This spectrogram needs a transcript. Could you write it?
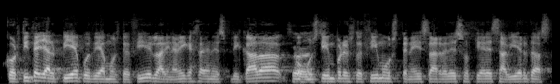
cortita y al pie, podríamos decir. La dinámica está bien explicada. Como siempre os decimos, tenéis las redes sociales abiertas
